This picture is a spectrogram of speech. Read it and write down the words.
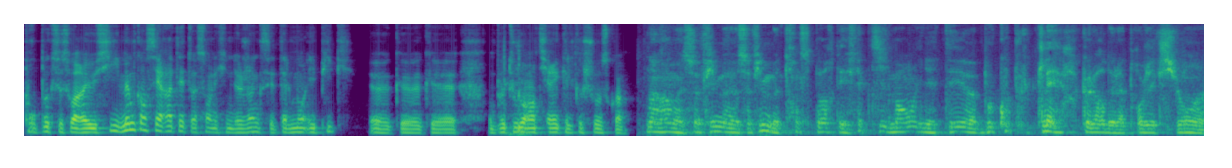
pour peu que ce soit réussi, même quand c'est raté, de toute façon, les films de jungle, c'est tellement épique euh, que, on peut toujours en tirer quelque chose, quoi. Non, non, ce film, ce film me transporte et effectivement, il était euh, beaucoup plus clair que lors de la projection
